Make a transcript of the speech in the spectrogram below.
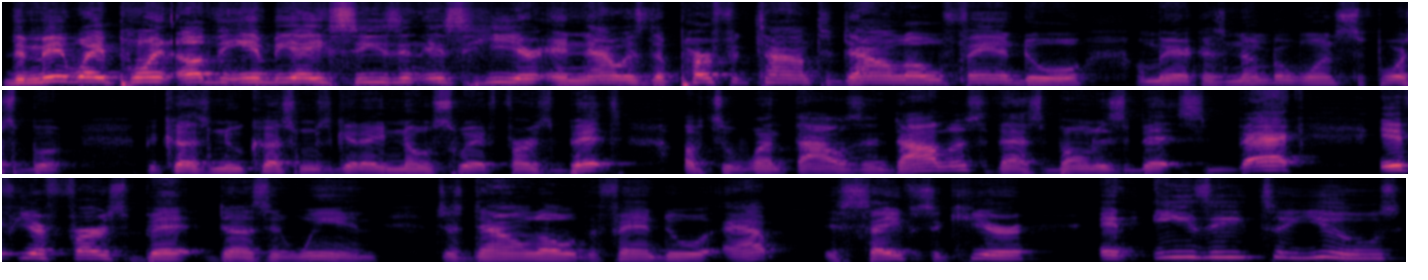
The midway point of the NBA season is here, and now is the perfect time to download FanDuel, America's number one sports book, because new customers get a no sweat first bet up to $1,000. That's bonus bets back if your first bet doesn't win. Just download the FanDuel app. It's safe, secure, and easy to use.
